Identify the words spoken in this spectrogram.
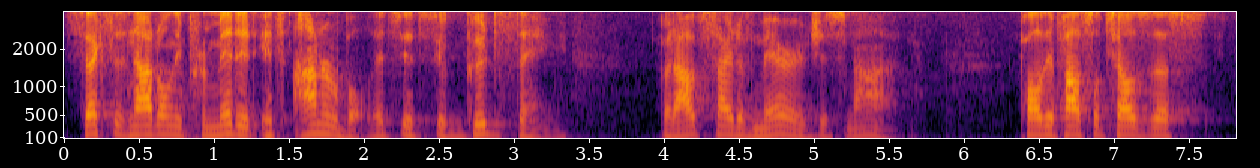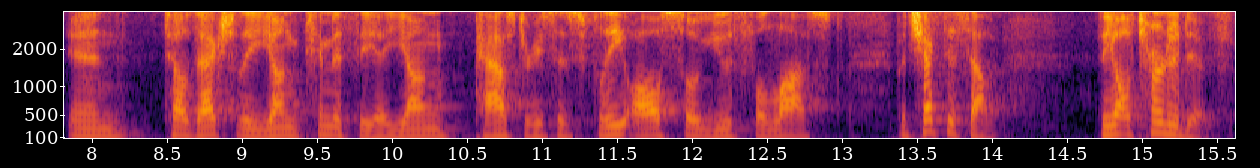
Sex is not only permitted, it's honorable, it's, it's a good thing. But outside of marriage, it's not. Paul the Apostle tells us and tells actually young Timothy, a young pastor, he says, flee also youthful lust. But check this out the alternative.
